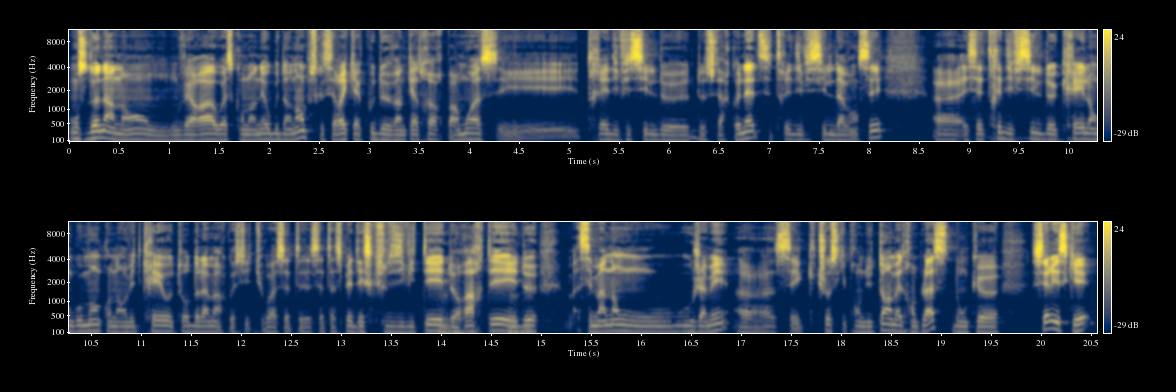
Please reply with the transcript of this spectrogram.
on se donne un an, on verra où est-ce qu'on en est au bout d'un an, parce que c'est vrai qu'à coup de 24 heures par mois, c'est très difficile de, se faire connaître, c'est très difficile d'avancer, euh, et c'est très difficile de créer l'engouement qu'on a envie de créer autour de la marque aussi. Tu vois, cet, aspect d'exclusivité, de mhm. rareté, et mhm. de bah, c'est maintenant ou, jamais, euh, c'est quelque chose qui prend du temps à mettre en place, donc euh, c'est risqué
